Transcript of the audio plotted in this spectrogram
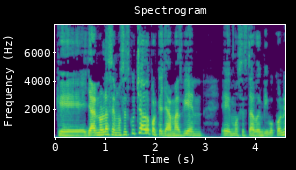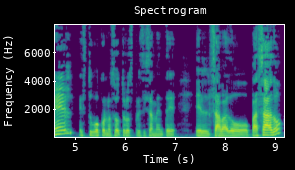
que ya no las hemos escuchado porque ya más bien hemos estado en vivo con él, estuvo con nosotros precisamente el sábado pasado,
